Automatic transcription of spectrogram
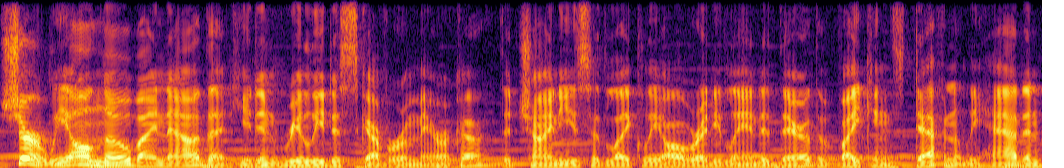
Sure, we all know by now that he didn't really discover America. The Chinese had likely already landed there, the Vikings definitely had, and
